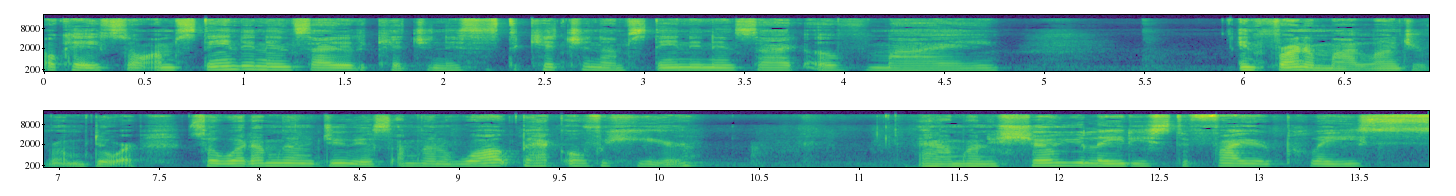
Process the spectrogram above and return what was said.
Okay, so I'm standing inside of the kitchen. This is the kitchen. I'm standing inside of my, in front of my laundry room door. So what I'm going to do is I'm going to walk back over here. And I'm going to show you ladies the fireplace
